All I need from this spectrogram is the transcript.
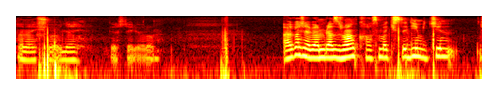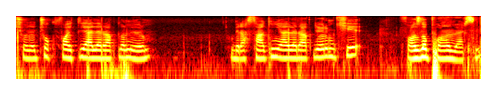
Hemen şöyle gösteriyorum. Arkadaşlar ben biraz rank kasmak istediğim için şöyle çok fightlı yerlere atlamıyorum. Biraz sakin yerlere atlıyorum ki fazla puan versin.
